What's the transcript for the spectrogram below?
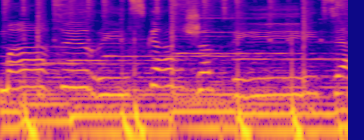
материнська жартиця.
